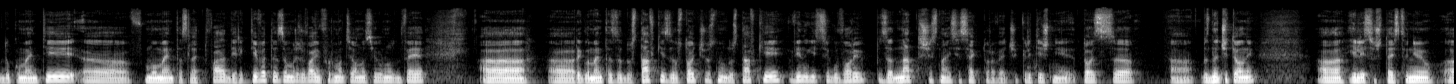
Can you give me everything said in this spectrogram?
документи а, в момента след това, директивата за мрежова информационна сигурност 2, а, регламента за доставки, за устойчивост на доставки, винаги се говори за над 16 сектора вече, критични, т.е. значителни а, или съществени а,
